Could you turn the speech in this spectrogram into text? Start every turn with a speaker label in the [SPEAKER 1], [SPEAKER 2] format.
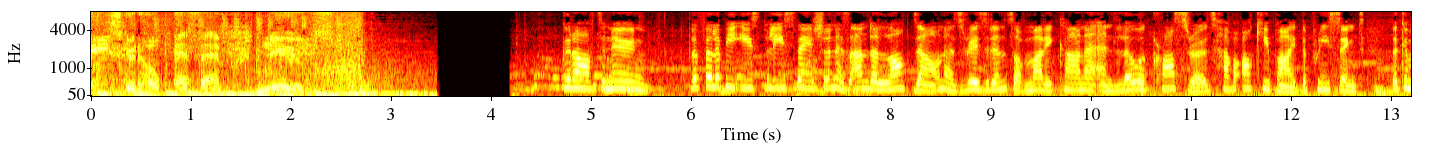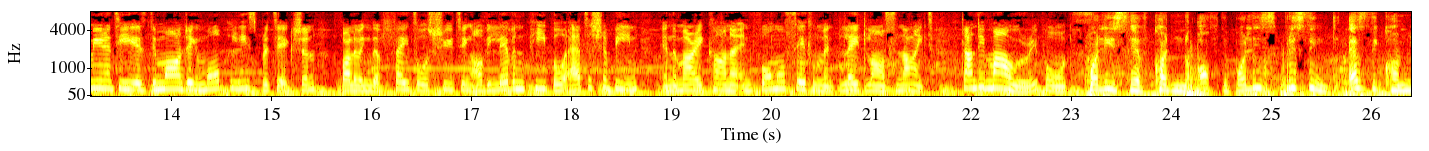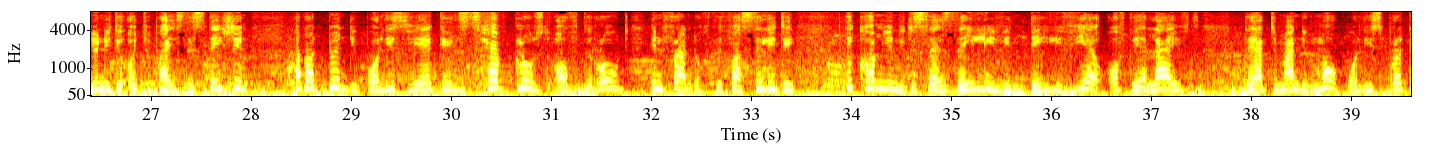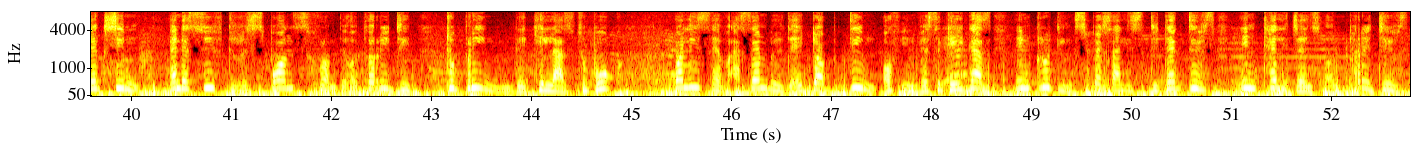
[SPEAKER 1] Is Good Hope FM News.
[SPEAKER 2] Good afternoon. The Philippi East Police Station is under lockdown as residents of Marikana and Lower Crossroads have occupied the precinct. The community is demanding more police protection following the fatal shooting of 11 people at a shebeen in the Marikana informal settlement late last night. Tandi Mahu reports.
[SPEAKER 3] Police have cordoned off the police precinct as the community occupies the station. About 20 police vehicles have closed off the road in front of the facility. The community says they live in daily fear of their lives. They are demanding more police protection and a swift response from the authority to bring the killers to book. Police have assembled a top team of investigators, including specialist detectives, intelligence operatives,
